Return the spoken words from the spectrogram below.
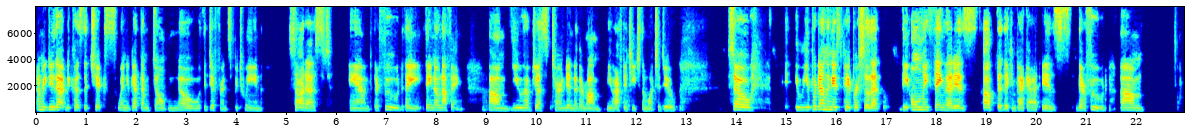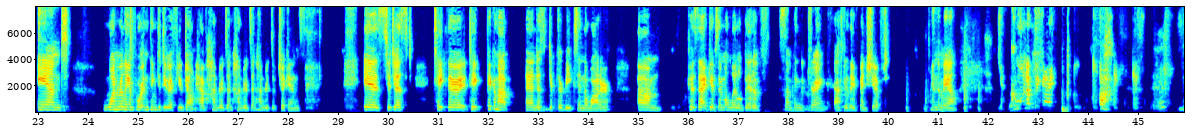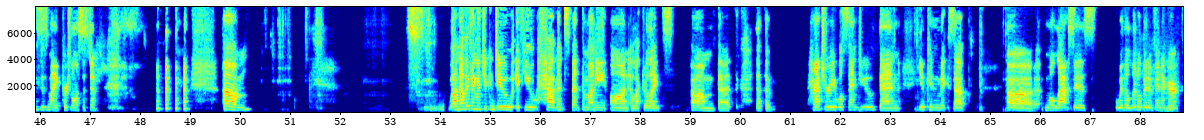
And we do that because the chicks, when you get them, don't know the difference between sawdust and their food. They, they know nothing. Um, you have just turned into their mom. You have to teach them what to do. So you put down the newspaper so that the only thing that is up that they can peck at is their food. Um, and one really important thing to do if you don't have hundreds and hundreds and hundreds of chickens is to just take their take pick them up and just dip their beaks in the water because um, that gives them a little bit of something to drink after they've been shipped in the mail. Yeah, come on up, big guy. Oh, this is my personal assistant. um, another thing that you can do if you haven't spent the money on electrolytes um, that that the hatchery will send you, then you can mix up uh, molasses with a little bit of vinegar,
